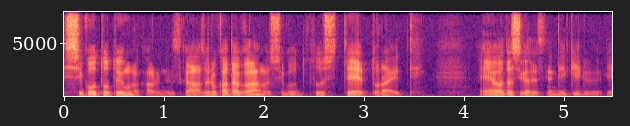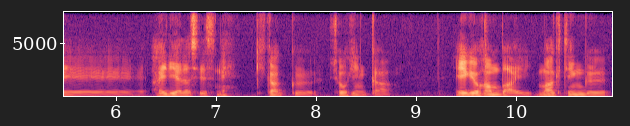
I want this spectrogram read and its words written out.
仕事というものがあるんですがそれをカタカナの仕事として捉えて、えー、私がですねできる、えー、アイデア出しですね企画商品化営業販売マーケティング、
